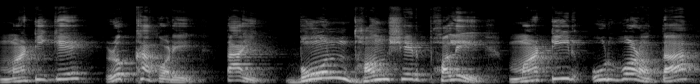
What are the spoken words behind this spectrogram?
মাটিকে রক্ষা করে। তাই বন ধ্বংসের ফলে মাটির উর্বরতা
